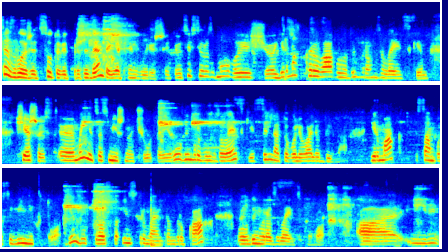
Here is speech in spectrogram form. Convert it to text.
Це залежить суто від президента, як він вирішить. Оці всі розмови, що Єрмак керував Володимиром Зеленським, ще щось. Е, Мені це смішно чути. Володимир Зеленський сильна товольова людина. Єрмак сам по собі ніхто. Він був просто інструментом в руках Володимира Зеленського. А, і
